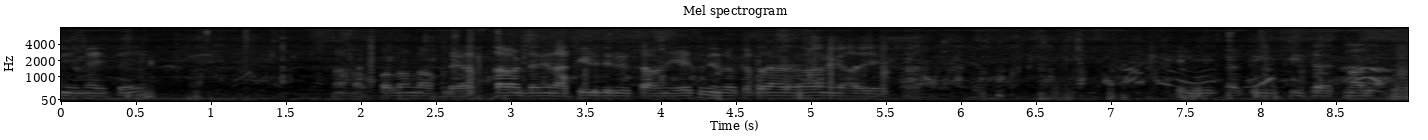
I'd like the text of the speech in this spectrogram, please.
నేనైతే పొలంలో అప్పుడు వేస్తా ఉంటే నేను అటు ఇటు తిరుగుతా ఉంటే వేసి నేను ఒక్కతనాడు అని కాల్ చేస్తాను అటు ఇటు ఇటు అటు నడుస్తూ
